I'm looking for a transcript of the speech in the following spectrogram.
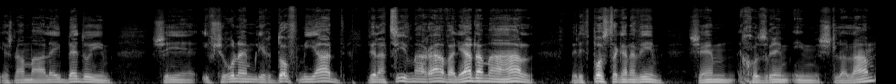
ישנם מעלי בדואים, שאפשרו להם לרדוף מיד ולהציב מערב על יד המאהל ולתפוס את הגנבים שהם חוזרים עם שללם.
